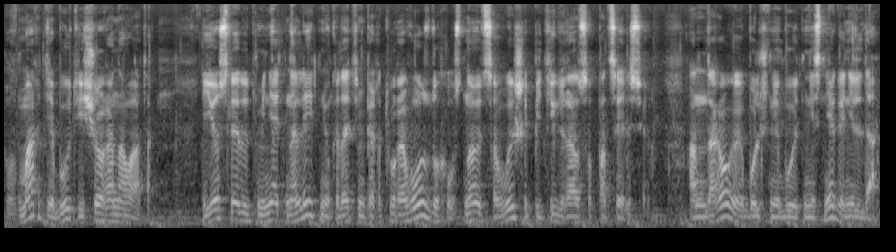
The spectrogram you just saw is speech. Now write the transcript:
в марте будет еще рановато. Ее следует менять на летнюю, когда температура воздуха установится выше 5 градусов по Цельсию, а на дорогах больше не будет ни снега, ни льда.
